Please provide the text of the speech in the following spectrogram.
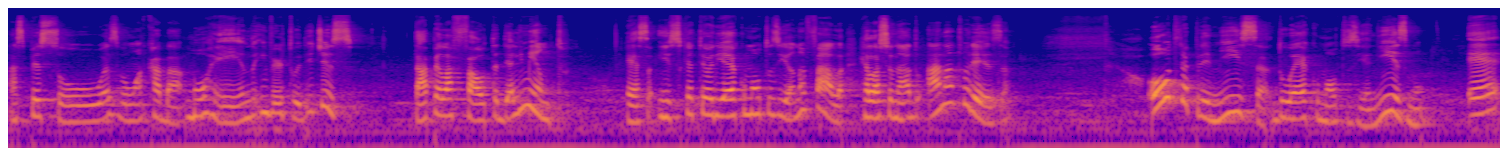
As pessoas vão acabar morrendo em virtude disso tá? Pela falta de alimento. Essa, isso que a teoria ecomalthusiana fala, relacionado à natureza. Outra premissa do ecomalthusianismo é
